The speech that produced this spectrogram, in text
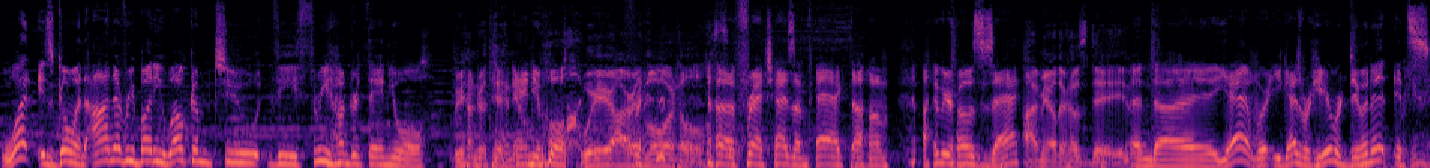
What is going on, everybody? Welcome to the 300th annual 300th annual. Annual. We are immortals. uh, franchise unpacked. Um, I'm your host Zach, I'm your other host, Dave. and uh, yeah, we're, you guys were here. We're doing it. It's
